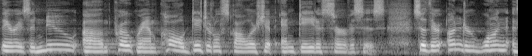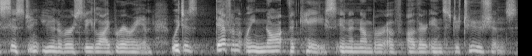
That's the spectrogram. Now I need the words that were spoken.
there is a new um, program called Digital Scholarship and Data Services. So they're under one assistant university librarian, which is definitely not the case in a number of other institutions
